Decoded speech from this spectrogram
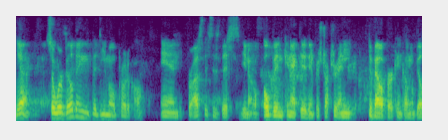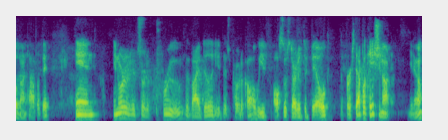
Yeah. So we're building the DIMO protocol. And for us, this is this, you know, open connected infrastructure. Any developer can come and build on top of it. And in order to sort of prove the viability of this protocol, we've also started to build the first application on it. You know,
